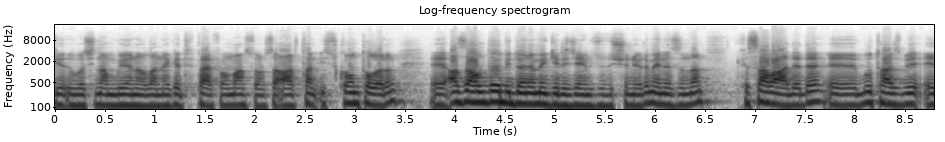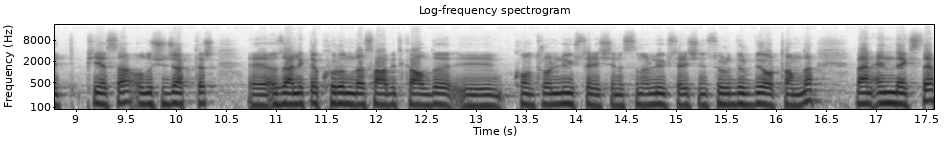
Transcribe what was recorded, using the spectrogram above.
yılbaşından bu yana olan negatif performans sonrası artan iskontoların e, azaldığı bir döneme gireceğimizi düşünüyorum. En azından kısa vadede e, bu tarz bir et, piyasa oluşacaktır. E, özellikle kurun da sabit kaldığı kontrollü yükselişini, sınırlı yükselişini sürdürdüğü ortamda ben endekste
